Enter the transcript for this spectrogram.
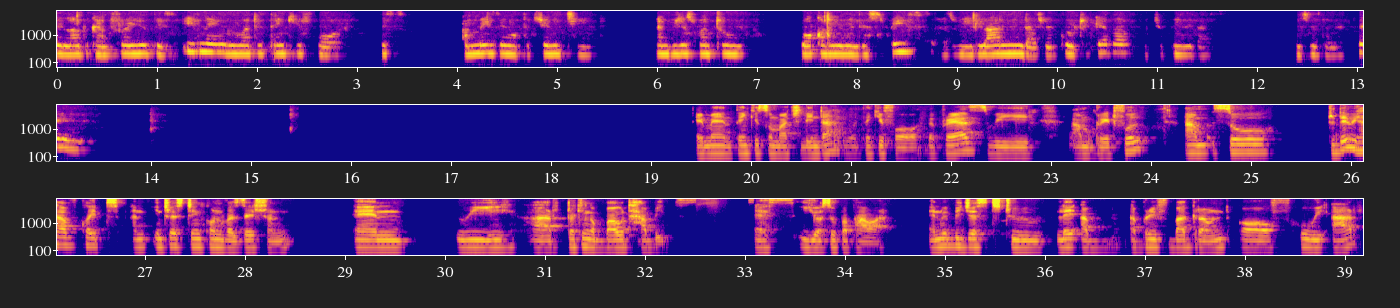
The Lord, we come for you this evening. We want to thank you for this amazing opportunity. And we just want to welcome you in this space as we learn, as we grow together. Would you be with us? In Jesus' name I pray, amen. Amen. Thank you so much, Linda. Well, Thank you for the prayers. We am grateful. Um, so today we have quite an interesting conversation, and we are talking about habits as your superpower. And maybe just to lay a, a brief background of who we are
